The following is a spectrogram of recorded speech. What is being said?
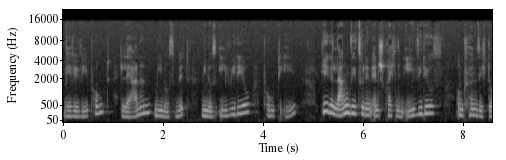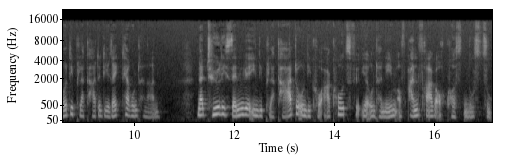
www.lernen-mit-evideo.de. Hier gelangen Sie zu den entsprechenden E-Videos und können sich dort die Plakate direkt herunterladen. Natürlich senden wir Ihnen die Plakate und die QR-Codes für Ihr Unternehmen auf Anfrage auch kostenlos zu.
